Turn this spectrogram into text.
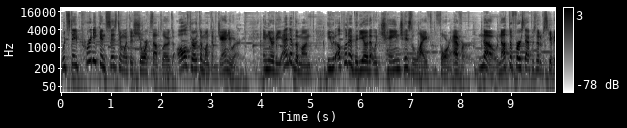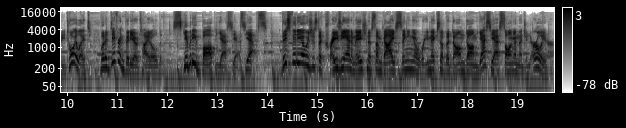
would stay pretty consistent with his shorts uploads all throughout the month of January, and near the end of the month, he would upload a video that would change his life forever. No, not the first episode of Skibidi Toilet, but a different video titled Skibidi Bop Yes Yes Yes. This video is just a crazy animation of some guy singing a remix of the Dom Dom Yes Yes song I mentioned earlier,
